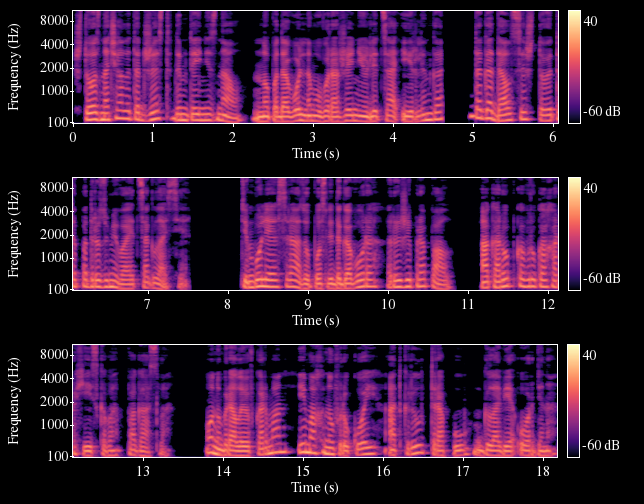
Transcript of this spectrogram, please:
Что означал этот жест, Дымтей не знал, но по довольному выражению лица Ирлинга догадался, что это подразумевает согласие. Тем более сразу после договора Рыжий пропал, а коробка в руках Архейского погасла. Он убрал ее в карман и, махнув рукой, открыл тропу к главе ордена.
